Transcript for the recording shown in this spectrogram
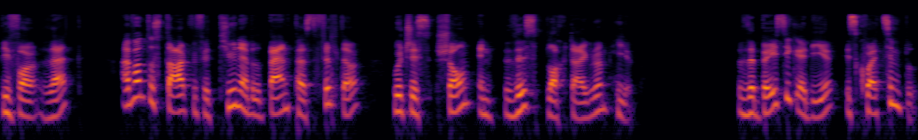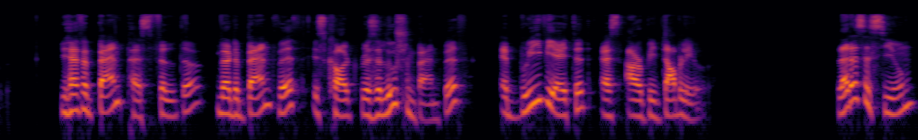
Before that, I want to start with a tunable bandpass filter, which is shown in this block diagram here. The basic idea is quite simple. You have a bandpass filter where the bandwidth is called resolution bandwidth, abbreviated as RBW. Let us assume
